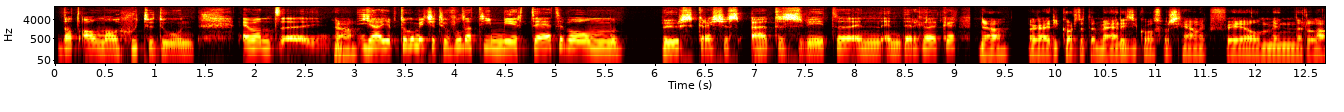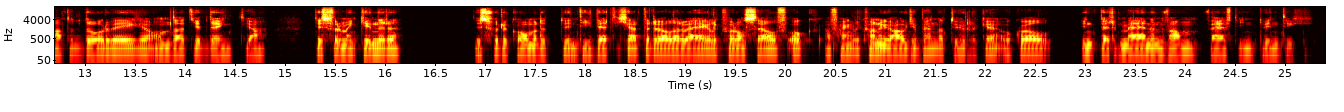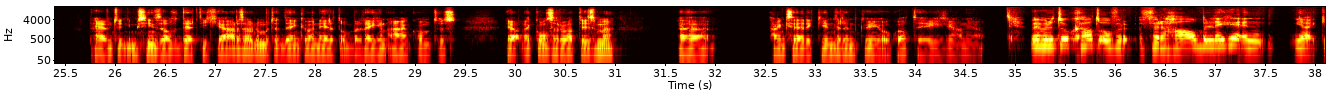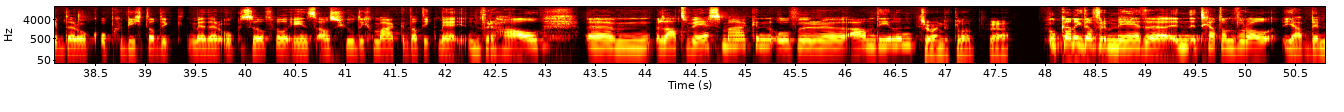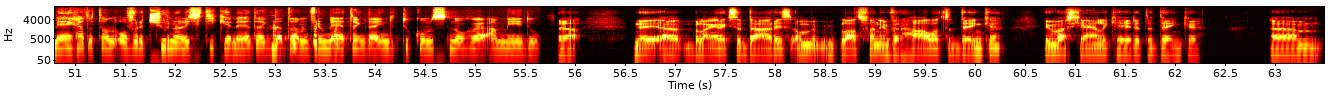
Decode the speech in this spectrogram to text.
dat allemaal goed te doen. En want uh, ja. ja. je hebt toch een beetje het gevoel dat die meer tijd hebben om beurscrashes uit te zweten en, en dergelijke. Ja, dan ga je die korte termijn risico's waarschijnlijk veel minder laten doorwegen, omdat je denkt, ja, het is voor mijn kinderen, het is voor de komende 20, 30 jaar, terwijl we eigenlijk voor onszelf, ook afhankelijk van hoe oud je bent natuurlijk, hè, ook wel in termijnen van 15, 20, 25, misschien zelfs 30 jaar zouden moeten denken wanneer het op beleggen aankomt. Dus ja, dat conservatisme, uh, dankzij de kinderen kun je ook wel tegengaan, ja. We hebben het ook gehad over verhaalbeleggen. En ja, ik heb daar ook opgebiecht dat ik mij daar ook zelf wel eens aan schuldig maak. Dat ik mij een verhaal um, laat wijsmaken over uh, aandelen. Join the club, ja. Hoe kan ik dat vermijden? En het gaat dan vooral, ja, bij mij gaat het dan over het journalistieke. Hè, dat ik dat dan vermijd, dat ik dat in de toekomst nog uh, aan meedoe. Ja, nee, uh, het belangrijkste daar is om in plaats van in verhalen te denken, in waarschijnlijkheden te denken. Um,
